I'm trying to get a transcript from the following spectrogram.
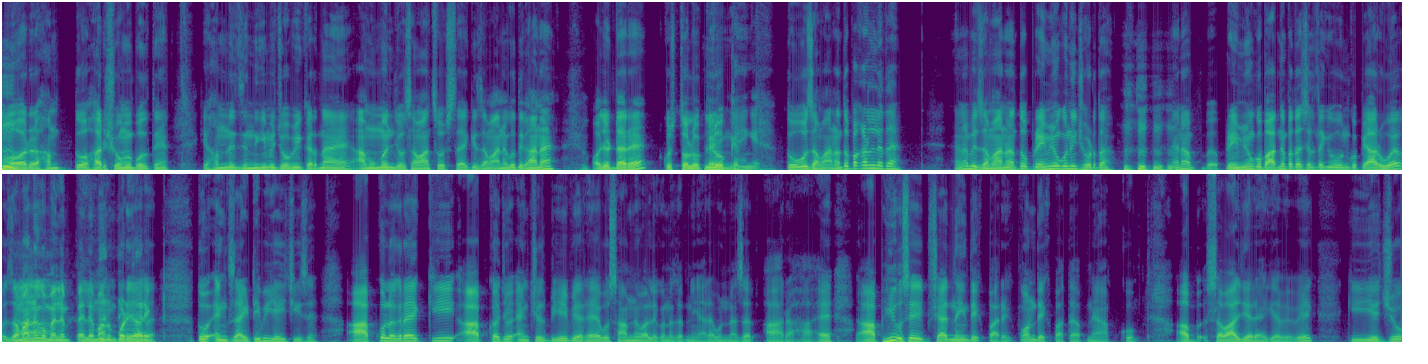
हम्म। और हम तो हर शो में बोलते हैं कि हमने ज़िंदगी में जो भी करना है अमूमन जो समाज सोचता है कि ज़माने को दिखाना है और जो डर है कुछ तो लोग लोग कहेंगे। कहेंगे। तो वो ज़माना तो पकड़ लेता है। है ना? भाई ज़माना तो प्रेमियों को नहीं छोड़ता। है ना? प्रेमियों को बाद में पता चलता है कि वो उनको प्यार हुआ है। ज़माने को पहले पहले मालूम पड़ जाता है। तो एंग्जाइटी भी यही चीज़ है। आपको लग रहा है कि आपका जो एंक्शियस बिहेवियर है वो सामने वाले को नज़र नहीं आ रहा है वो नज़र आ रहा है। आप ही उसे शायद नहीं देख पा रहे। कौन देख पाता है अपने आप को? अब सवाल ये रह गया विवेक कि ये जो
